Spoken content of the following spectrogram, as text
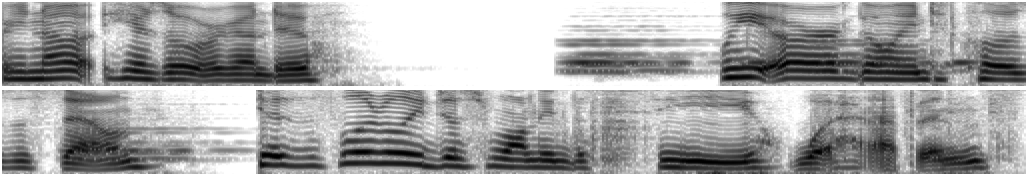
Or you know what? Here's what we're gonna do. We are going to close this down. Because it's literally just wanting to see what happens.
